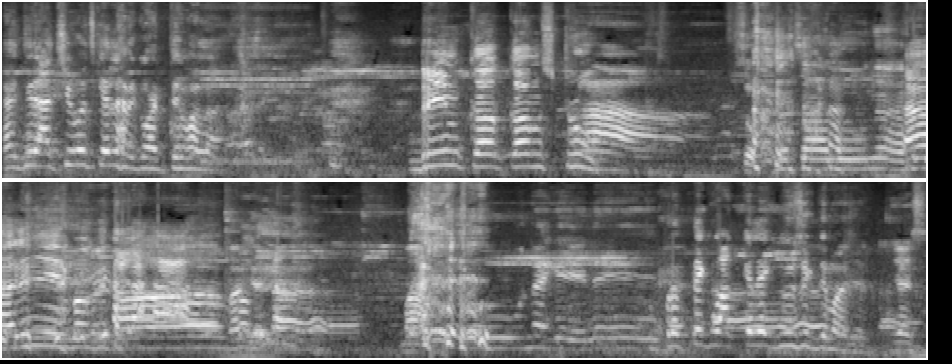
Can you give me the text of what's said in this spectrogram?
काहीतरी अचीवच केल्यासारखं वाटते मला? ड्रीम कम्स ट्रू हा. स्वप्न चालू ना अरे बघता बघता. मारून गेले. प्रत्येक वाक्याला एक म्युझिक दे माझ्या. येस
